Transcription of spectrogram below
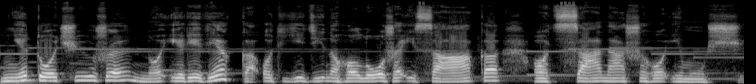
Не точию же, но и Ревекка от единого ложа Исаака, отца нашего имущи.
